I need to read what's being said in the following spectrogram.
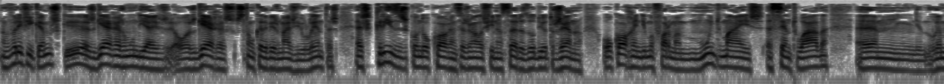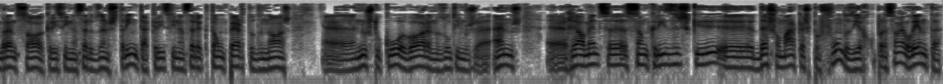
verificamos que as guerras mundiais ou as guerras estão cada vez mais violentas, as crises quando ocorrem, sejam elas financeiras ou de outro género, ocorrem de uma forma muito mais acentuada, um, lembrando só a crise financeira dos anos 30, a crise financeira que tão perto de nós uh, nos tocou agora nos últimos uh, anos, realmente são crises que deixam marcas profundas e a recuperação é lenta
